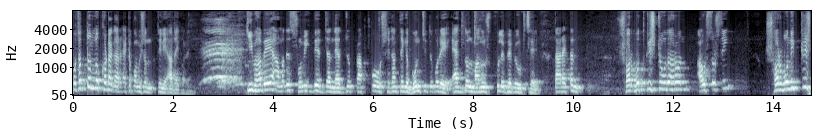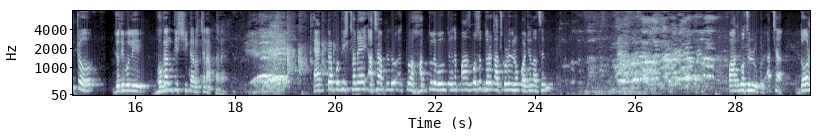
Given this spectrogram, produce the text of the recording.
পঁচাত্তর লক্ষ টাকার একটা কমিশন তিনি আদায় করেন। কীভাবে আমাদের শ্রমিকদের যা ন্যায্য প্রাপ্য সেখান থেকে বঞ্চিত করে একদল মানুষ ফুলে ফেপে উঠছে, তার একটা সর্বোৎকৃষ্ট উদাহরণ আউটসোর্সিং সর্বনিকৃষ্ট, যদি বলি ভোগান্তির শিকার হচ্ছেন আপনারা। একটা প্রতিষ্ঠানে আচ্ছা আপনাদের একটু হাত তুলে বলুন তো, এখানে পাঁচ বছর ধরে কাজ করেন, এরকম কয়জন আছেন? পাঁচ বছরের উপরে। আচ্ছা দশ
